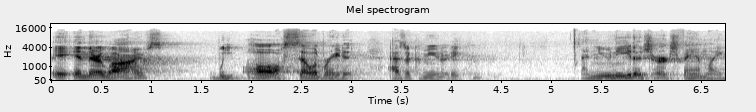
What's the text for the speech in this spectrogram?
in their lives, we all celebrate it as a community. And you need a church family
